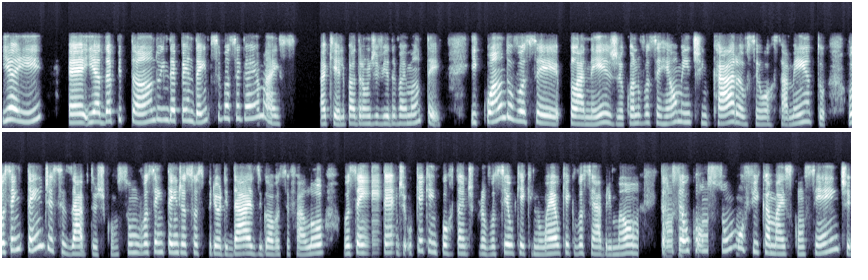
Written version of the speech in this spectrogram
e aí é, ir adaptando, independente se você ganha mais aquele padrão de vida vai manter. E quando você planeja, quando você realmente encara o seu orçamento, você entende esses hábitos de consumo, você entende as suas prioridades, igual você falou, você entende o que, é importante para você, o que, que não é, o que, que você abre mão. Então, o seu consumo fica mais consciente,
